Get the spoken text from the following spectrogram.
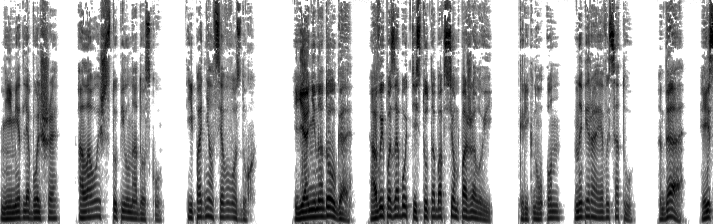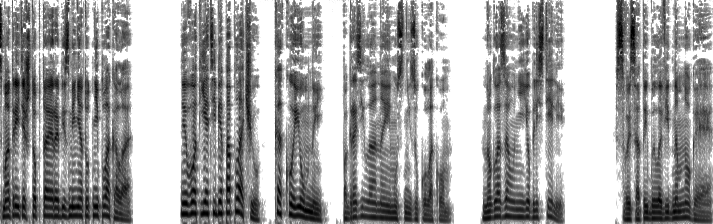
Немедля больше, Алаойш ступил на доску и поднялся в воздух. «Я ненадолго, а вы позаботьтесь тут обо всем, пожалуй!» — крикнул он, набирая высоту. «Да, и смотрите, чтоб Тайра без меня тут не плакала!» «Вот я тебе поплачу, какой умный!» — погрозила она ему снизу кулаком. Но глаза у нее блестели, с высоты было видно многое,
